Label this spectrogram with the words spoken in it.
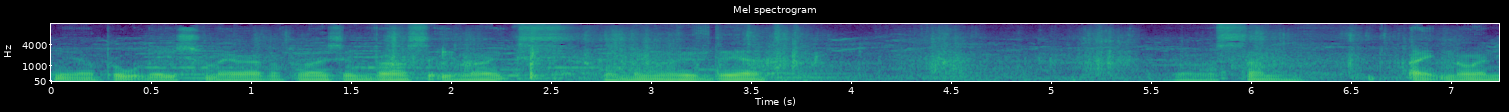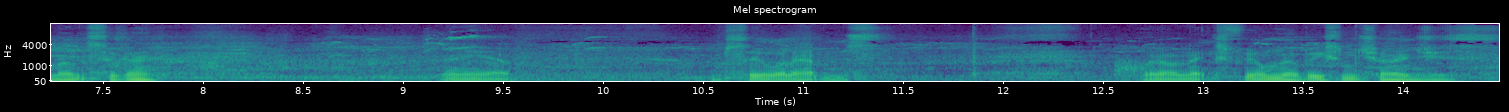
yeah, I bought these from our other place in Varsity Lakes when we moved here. Well, some eight, nine months ago. Anyhow, see what happens. When our next film, there'll be some changes.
